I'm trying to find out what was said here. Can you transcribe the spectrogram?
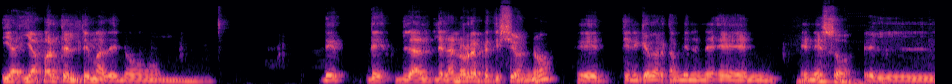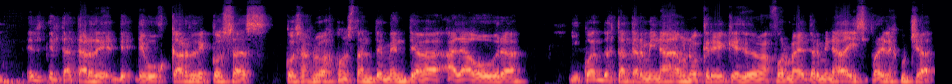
y, aparte el tema de no. de, la, no repetición, ¿no? Eh, tiene que ver también en, eso, el, tratar de, buscarle cosas, cosas nuevas constantemente a, la obra y cuando está terminada uno cree que es de una forma determinada y si por ahí la escucha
